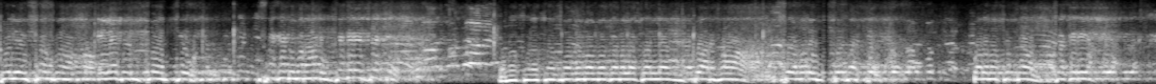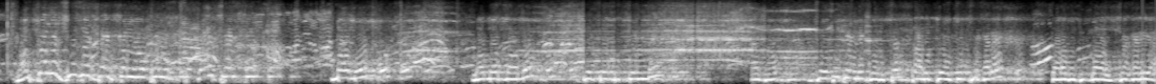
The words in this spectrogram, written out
দলীয় মোকাবেলা করলেন পরবর্তী বল জাকারিয়া ভাবসাবের সুযোগ ফিল্ডিং। করেছেন তার প্রয়োজন সেখানে। পরবর্তী বল জাকারিয়া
